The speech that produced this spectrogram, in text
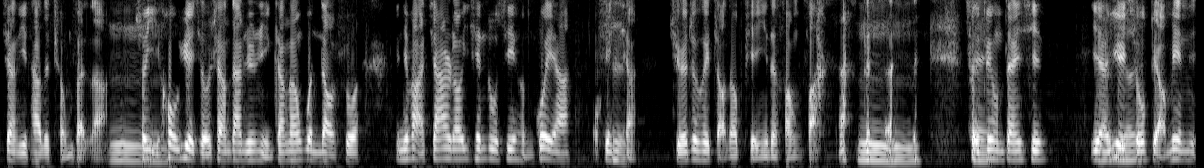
降低它的成本了。嗯，所以以后月球上，大军你刚刚问到说，你把它加热到一千度 C 很贵啊，我跟你讲，绝对会找到便宜的方法，嗯嗯对 所以不用担心。呀，有月球表面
